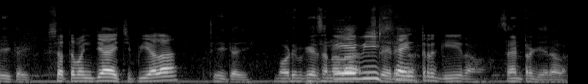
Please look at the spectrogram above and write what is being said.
ਠੀਕ ਆ ਜੀ। 57 ਐਚਪੀ ਵਾਲਾ। ਠੀਕ ਆ ਜੀ। ਮੋਡੀਫਿਕੇਸ਼ਨ ਵਾਲਾ ਇਹ ਵੀ ਸੈਂਟਰ ਗੇਅਰ ਆ। ਸੈਂਟਰ ਗੇਅਰ ਵਾਲਾ।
